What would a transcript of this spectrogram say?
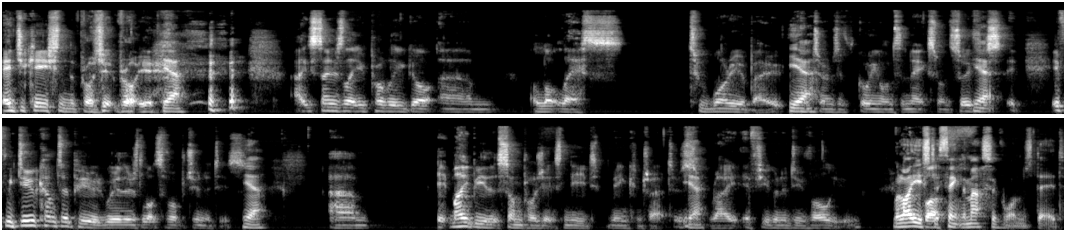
education the project brought you. yeah. it sounds like you probably got um, a lot less to worry about Yeah. in terms of going on to the next one. So if Yeah. if we do come to a period where there's lots of opportunities, yeah. um, it might be that some projects need main contractors, Yeah. right? If you're going to do volume, Well, I used to think the massive ones did.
